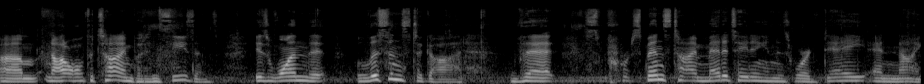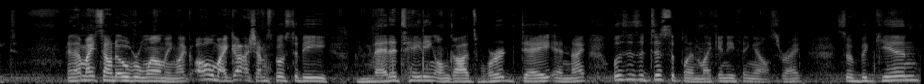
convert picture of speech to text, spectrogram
um, not all the time, but in seasons, is one that listens to God, that sp- spends time meditating in His Word day and night. And that might sound overwhelming, like, oh my gosh, I'm supposed to be meditating on God's Word day and night. Well, this is a discipline like anything else, right? So begin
